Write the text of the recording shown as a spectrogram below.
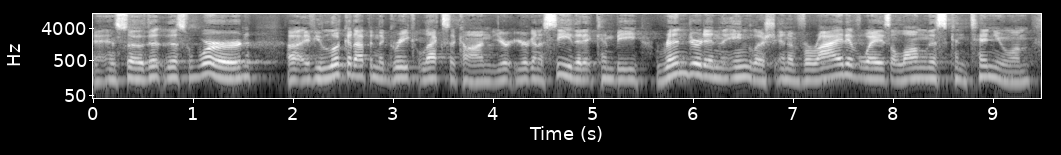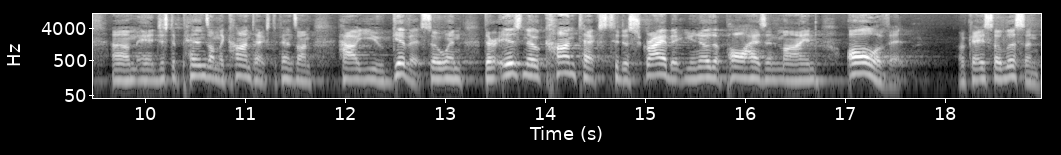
And so, th- this word, uh, if you look it up in the Greek lexicon, you're, you're going to see that it can be rendered in the English in a variety of ways along this continuum. Um, and it just depends on the context, depends on how you give it. So, when there is no context to describe it, you know that Paul has in mind all of it. Okay, so listen,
